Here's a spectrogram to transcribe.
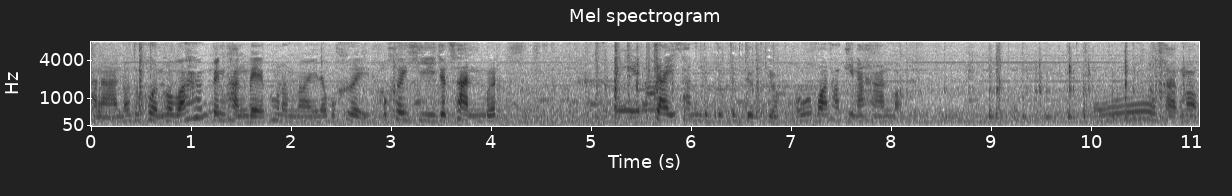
ขนาดเนาะทุกคนเพราะว่าเป็นครั้งแรกของน้องน้อยแล้วบ่เคยบ่เคยขี่จนสั่นเบิดใจสั่นดึกดึกดึกดึกอยู่โอ้บอลเขากินอาหารบ่โอ้ขากเนาะ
